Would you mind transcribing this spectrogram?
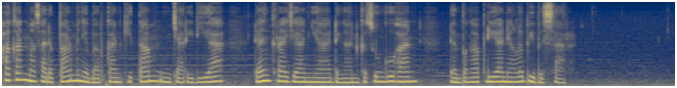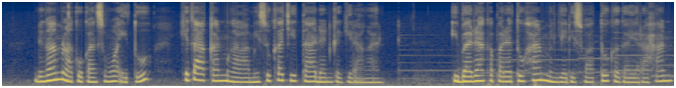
akan masa depan menyebabkan kita mencari Dia dan kerajaannya dengan kesungguhan dan pengabdian yang lebih besar. Dengan melakukan semua itu, kita akan mengalami sukacita dan kegirangan. Ibadah kepada Tuhan menjadi suatu kegairahan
